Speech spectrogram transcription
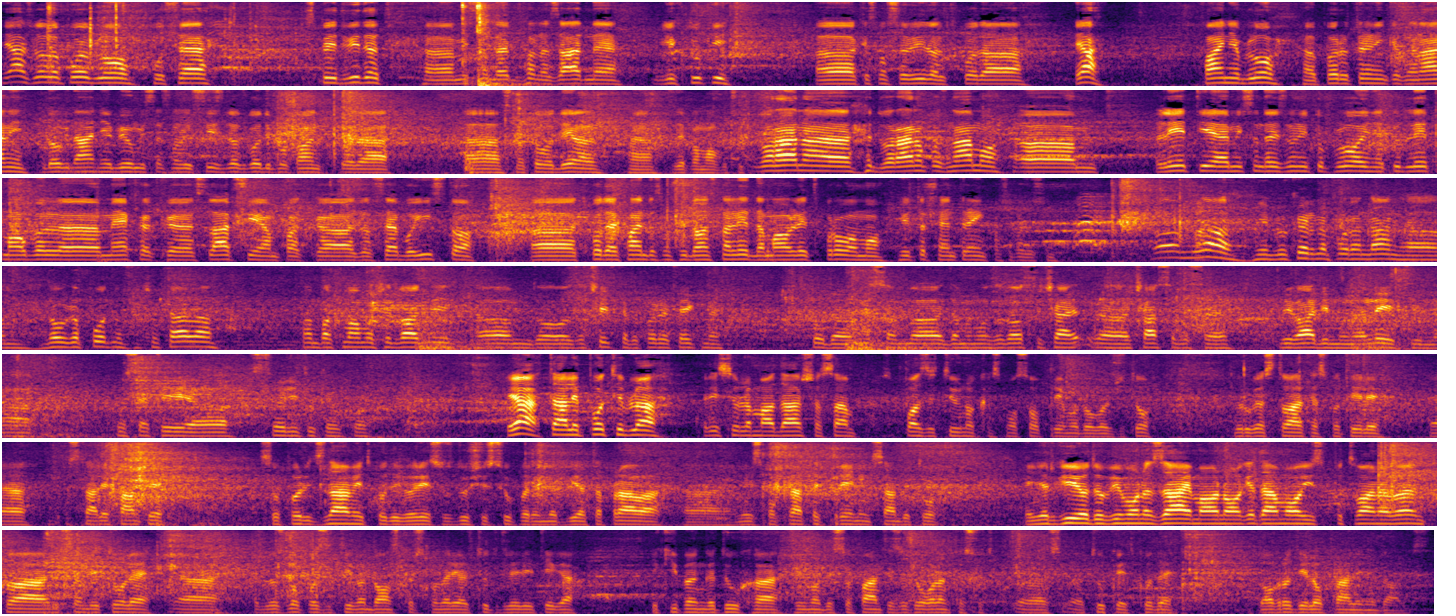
Ja, zelo lepo je bilo vse spet videti. Uh, mislim, da je bilo na zadnje glih tukaj, uh, ki smo se videli. Tako da, ja, fajn je bilo. Uh, prvi trening je za nami, dolg dan je bil, mislim, da smo vsi zelo zgodaj po koncu, tako da uh, smo to oddelali, uh, zdaj pa malo počiti. Dvorana, dvorano poznamo. Um, Let je, mislim, da je zunaj toplo in je tudi let malo bolj uh, mehak, slabši, ampak uh, za vse bo isto. Uh, tako da je fajn, da smo šli danes na let, da malo let sprovamo, jutri še en trening, pa se pa začne. Um, ja, je bil kar naporen dan, um, dolga pot nas je čakala, ampak imamo še dva dni um, do začetka, do prve tekme. Tako da mislim, uh, da imamo zadosti ča, uh, časa, da se privadimo na let in na vse te uh, stvari tukaj okoli. Ja, ta pot je bila res je bila malo daljša, sam pozitivno, ker smo se opremo dobro že to. Druga stvar, ker smo teli, ja, ostali fanti so prvič z nami, tako da je bil res vzdušje super, energija ta prava. Uh, mi smo kratek trening, sam da to energijo dobimo nazaj, malo noge damo iz potvana ven, pa mislim, da je tole uh, je bilo zelo pozitiven danes, kar smo naredili tudi glede tega ekipenega duha. Vemo, da so fanti zadovoljni, ker so uh, tukaj, tako da dobro delo upravljeno danes.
